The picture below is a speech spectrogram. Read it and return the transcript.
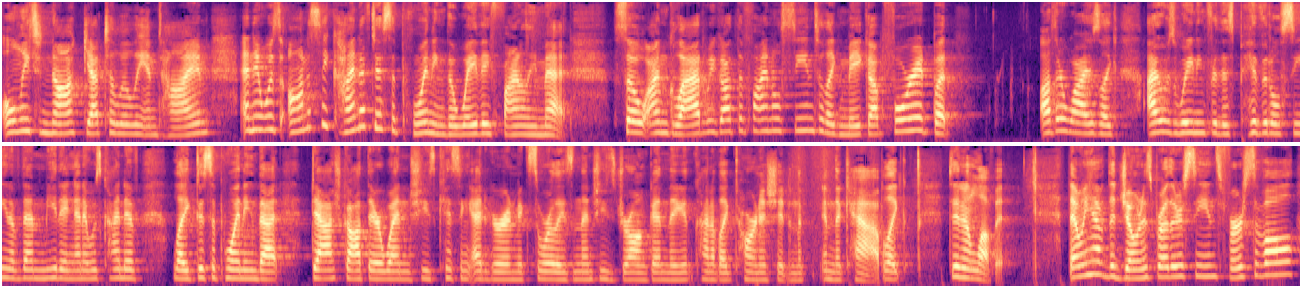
only to not get to Lily in time. And it was honestly kind of disappointing the way they finally met. So I'm glad we got the final scene to like make up for it, but otherwise like i was waiting for this pivotal scene of them meeting and it was kind of like disappointing that dash got there when she's kissing edgar and mcsorley's and then she's drunk and they kind of like tarnish it in the in the cab. Like didn't love it. Then we have the jonas brothers scenes. First of all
